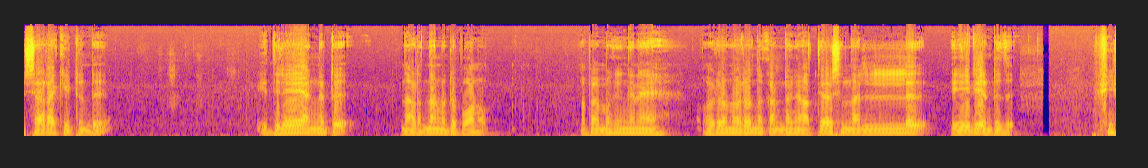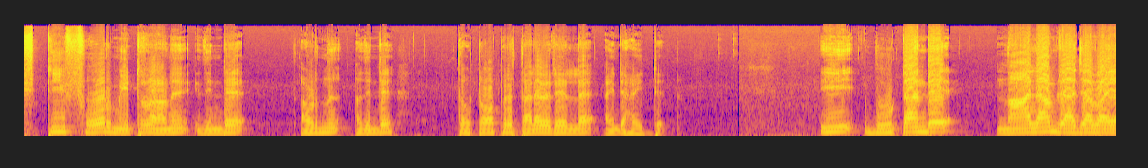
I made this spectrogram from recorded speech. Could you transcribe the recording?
ഉഷാറാക്കിയിട്ടുണ്ട്. ഇതിലേ അങ്ങോട്ട് നടന്നങ്ങോട്ട് പോകണം അപ്പം നമുക്കിങ്ങനെ ഓരോന്നോരോന്ന് കണ്ടങ്ങനെ അത്യാവശ്യം നല്ല ഏരിയ ഉണ്ട് ഇത്. ഫിഫ്റ്റി ഫോർ മീറ്ററാണ് ഇതിന്റെ അവിടുന്ന് അതിന്റെ ടോപ്പിലെ തല വരെയുള്ള അതിന്റെ ഹൈറ്റ്. ഈ ഭൂട്ടാന്റെ നാലാം രാജാവായ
